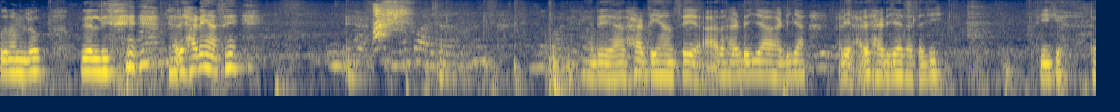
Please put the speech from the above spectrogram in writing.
पर हम लोग, जल्दी से। हटे यहाँ से। अरे यार, हट यहाँ से यार, हट जा हट जा। अरे यार, हट जा दादा जी। ठीक है तो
